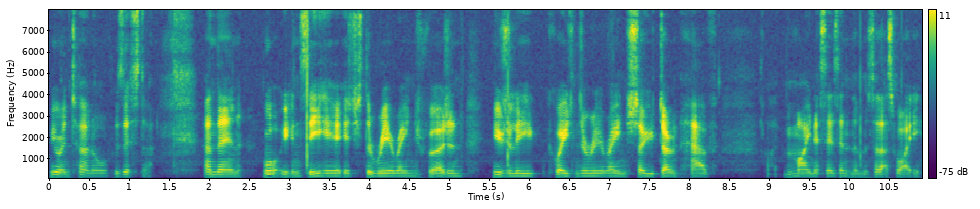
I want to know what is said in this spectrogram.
your internal resistor. And then what you can see here is just the rearranged version. Usually equations are rearranged so you don't have minuses in them. So that's why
